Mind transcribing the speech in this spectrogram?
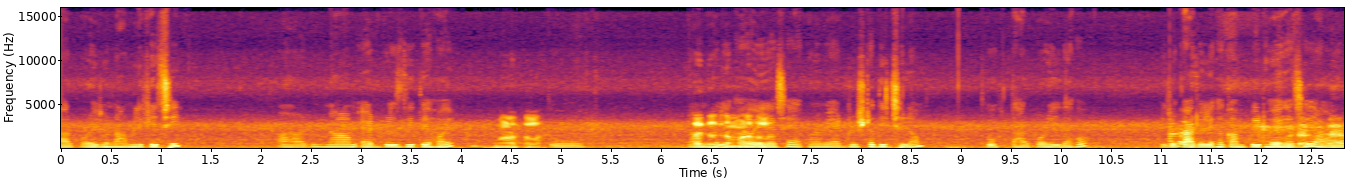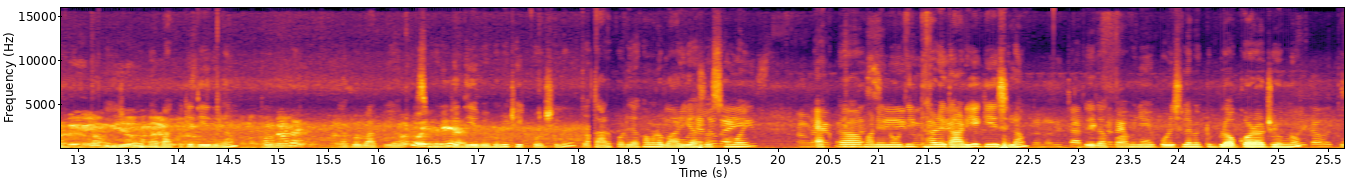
তারপরে এই যে নাম লিখেছি। আর নাম অ্যাড্রেস দিতে হয়। তো লেখা হয়ে গেছে। এখন আমি অ্যাড্রেসটা দিচ্ছিলাম। তো তারপরেই দেখো এই যে কার্ডে লেখা কমপ্লিট হয়ে গেছে। আর বাপিকে দিয়ে দিলাম। তো তারপর বাপি আর দিয়ে দেবে বলে ঠিক করছিল। তো তারপরে দেখো আমরা বাড়ি আসার সময় একটা মানে নদীর ধারে দাঁড়িয়ে গিয়েছিলাম। তো দেখো আমি নেমে পড়েছিলাম একটু ব্লগ করার জন্য। তো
